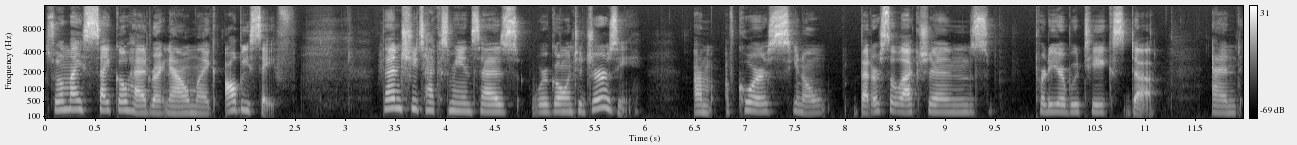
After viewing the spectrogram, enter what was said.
So in my psycho head right now, I'm like, I'll be safe. Then she texts me and says, We're going to Jersey. Um, of course, you know, better selections, prettier boutiques, duh. And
